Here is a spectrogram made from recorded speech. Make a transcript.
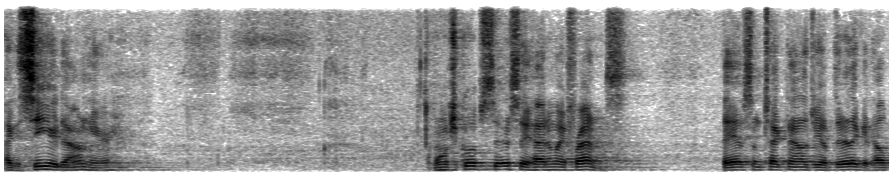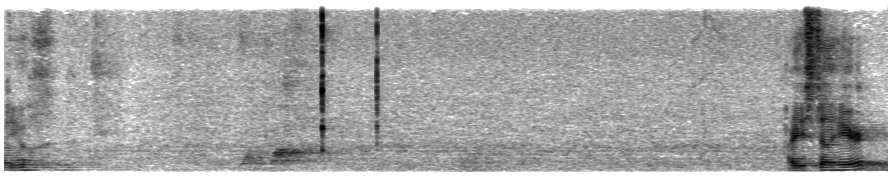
I can see you're down here. Why don't you go upstairs, say hi to my friends? They have some technology up there that could help you. Are you still here?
